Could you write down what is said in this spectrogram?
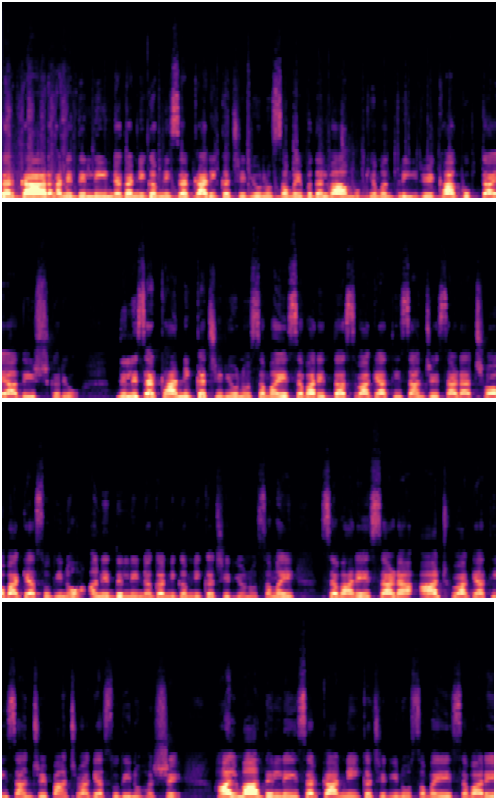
સરકાર અને દિલ્હી નગર નિગમની સરકારી કચેરીઓનો સમય બદલવા મુખ્યમંત્રી રેખા ગુપ્તાએ આદેશ કર્યો. દિલ્હી સરકારની કચેરીઓનો સમય સવારે દસ વાગ્યાથી સાંજે સાડા છ વાગ્યા સુધીનો અને દિલ્હી નગર નિગમની કચેરીઓનો સમય સવારે સાડા આઠ વાગ્યાથી સાંજે પાંચ વાગ્યા સુધીનો હશે. હાલમાં દિલ્હી સરકારની કચેરીનો સમય સવારે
